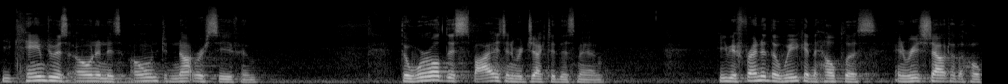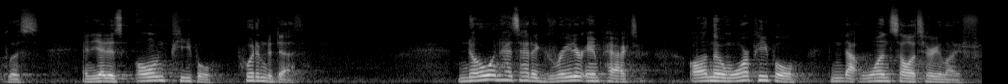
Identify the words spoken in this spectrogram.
He came to his own, and his own did not receive him. The world despised and rejected this man. He befriended the weak and the helpless and reached out to the hopeless and yet his own people put him to death. No one has had a greater impact on the more people than that one solitary life.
